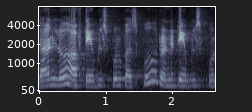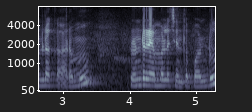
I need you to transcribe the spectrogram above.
దానిలో హాఫ్ టేబుల్ స్పూన్ పసుపు రెండు టేబుల్ స్పూన్ల కారము రెండు రెమ్మల చింతపండు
